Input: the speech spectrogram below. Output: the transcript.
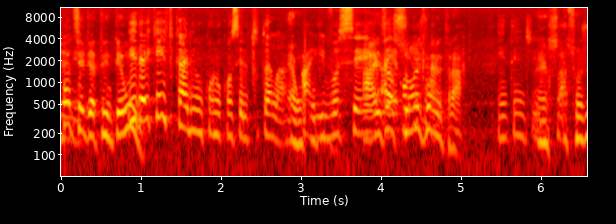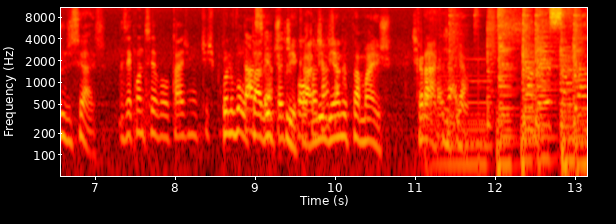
Pode ser dia 31. E daí quem ficaria no Conselho Tutelar? É um... Aí você. As aí é ações é vão entrar. Entendi. É, ações judiciais. Mas é quando você voltar, a gente explica. Quando voltar, tá a gente explica. A, a Liliana está mais craque. Cabeça pra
